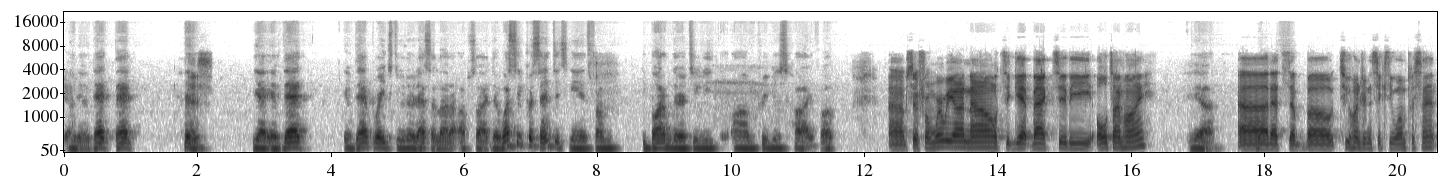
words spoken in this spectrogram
Yeah. you know that that, this. yeah, if that if that breaks through there, that's a lot of upside there. What's the percentage gains from the bottom there to the um previous high, fuck? Um, so from where we are now to get back to the all-time high, Yeah, uh, that's about 261 percent.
